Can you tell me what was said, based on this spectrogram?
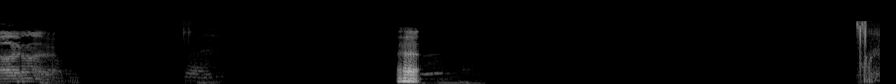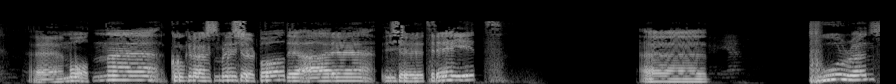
Ja, det kan jeg gjøre. Eh, eh. Måten eh, konkurransen blir kjørt på, det er eh, Vi kjører tre hit. Eh, to runs.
